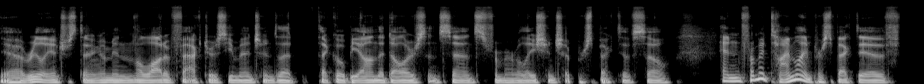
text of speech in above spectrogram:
Yeah, really interesting. I mean, a lot of factors you mentioned that that go beyond the dollars and cents from a relationship perspective. So, and from a timeline perspective,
